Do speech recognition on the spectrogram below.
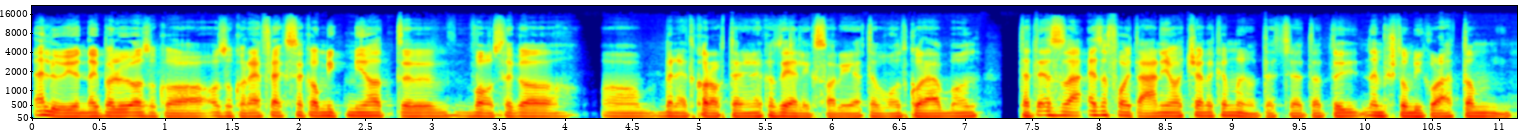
előjönnek belőle azok a, azok a reflexek, amik miatt valószínűleg a, a Bennett karakterének az elég szar élete volt korábban. Tehát ez a, ez a fajta árnyaltság nekem nagyon tetszett. Tehát nem is tudom, mikor láttam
